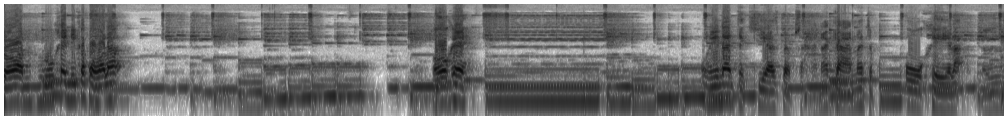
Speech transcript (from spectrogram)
ก่อน รู้แค่นี้ก็พอละโอเควันนี้น่าจะเคลียร์แบบสถานการณ์น่าจะโอเคละเออ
